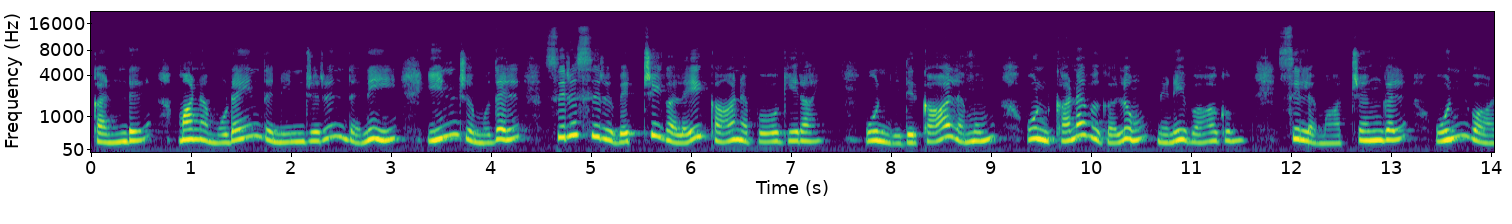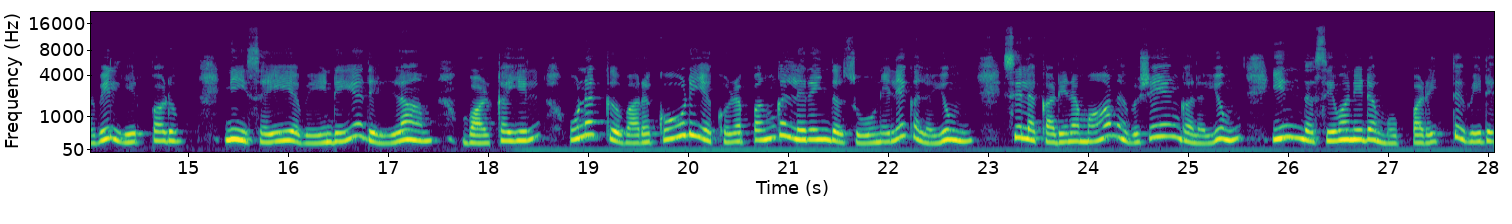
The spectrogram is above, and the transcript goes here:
கண்டு மனமுடைந்து நின்றிருந்த நீ இன்று முதல் சிறு சிறு வெற்றிகளை காணப்போகிறாய். உன் எதிர்காலமும் உன் கனவுகளும் நினைவாகும். சில மாற்றங்கள் உன் வாழ்வில் ஏற்படும். நீ செய்ய வேண்டியதெல்லாம் வாழ்க்கையில் உனக்கு வரக்கூடிய குழப்பங்கள் நிறைந்த சூழ்நிலைகளையும் சில கடினமான விஷயங்களையும் இந்த சிவனிடம் ஒப்படைத்து விடு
